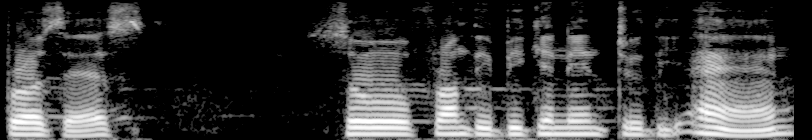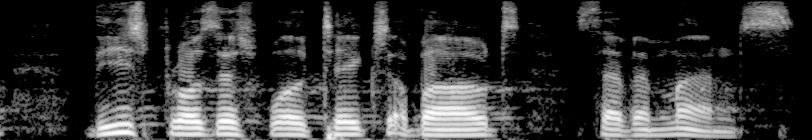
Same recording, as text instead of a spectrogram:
process so from the beginning to the end, this process will take about seven months.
